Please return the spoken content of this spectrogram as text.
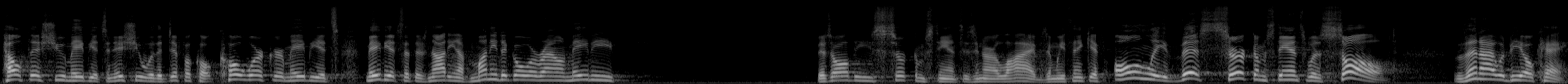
health issue, maybe it's an issue with a difficult coworker, maybe it's maybe it's that there's not enough money to go around, maybe there's all these circumstances in our lives and we think if only this circumstance was solved, then I would be okay.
